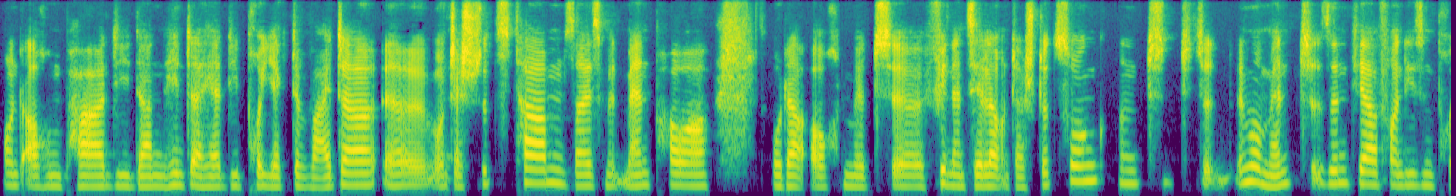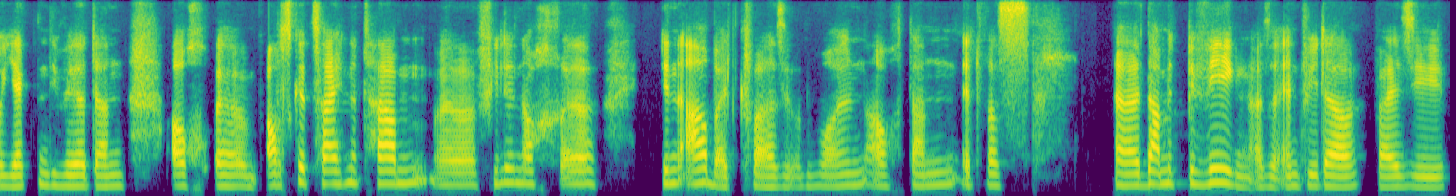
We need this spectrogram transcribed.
und auch ein paar, die dann hinterher die Projekte weiter äh, unterstützt haben, sei es mit Manpower oder auch mit äh, finanzieller Unterstützung. Und im Moment sind ja von diesen Projekten, die wir dann auch äh, ausgezeichnet haben, äh, viele noch äh, in Arbeit quasi und wollen auch dann etwas äh, damit bewegen. Also entweder, weil sie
